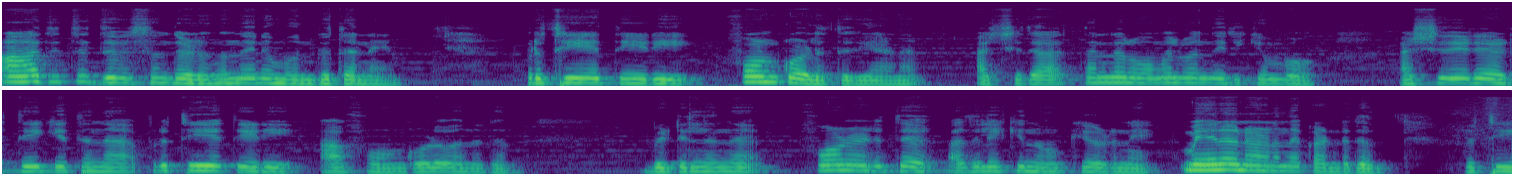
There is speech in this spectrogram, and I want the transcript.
ആദ്യത്തെ ദിവസം തുടങ്ങുന്നതിന് മുൻപ് തന്നെ പൃഥ്വിയെ തേടി ഫോൺ കോൾ എത്തുകയാണ്. അക്ഷിത തന്റെ റൂമിൽ വന്നിരിക്കുമ്പോൾ അക്ഷിതയുടെ അടുത്തേക്ക് എത്തുന്ന പൃഥ്വിയെ തേടി ആ ഫോൺ കോൾ വന്നതും. ബെഡിൽ നിന്ന് ഫോൺ എടുത്ത് അതിലേക്ക് നോക്കിയ ഉടനെ മേനോനാണെന്ന് കണ്ടതും പൃഥ്വി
